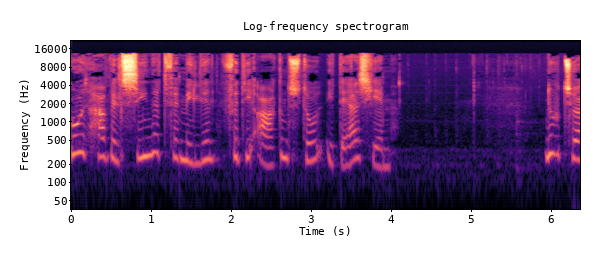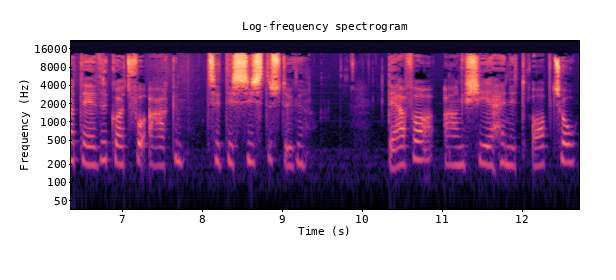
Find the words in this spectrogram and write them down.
Gud har velsignet familien, fordi arken stod i deres hjem. Nu tør David godt få arken til det sidste stykke. Derfor arrangerer han et optog,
